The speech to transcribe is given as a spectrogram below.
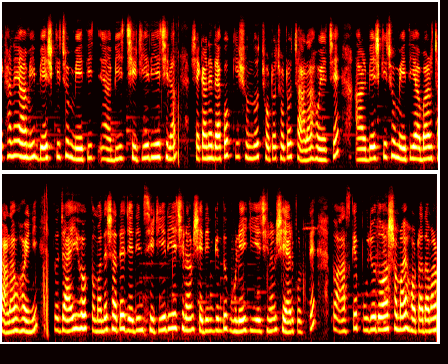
এখানে আমি বেশ কিছু মেথি বীজ ছিটিয়ে দিয়েছিলাম। সেখানে দেখো কি সুন্দর ছোট ছোট চারা হয়েছে আর বেশ কিছু মেথি আবার চারাও হয়নি। তো যাই হোক, তোমাদের সাথে যেদিন ছিটিয়ে দিয়েছিলাম সেদিন কিন্তু ভুলেই গিয়েছিলাম শেয়ার করতে। তো আজকে পুজো দেওয়ার সময় হঠাৎ আমার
